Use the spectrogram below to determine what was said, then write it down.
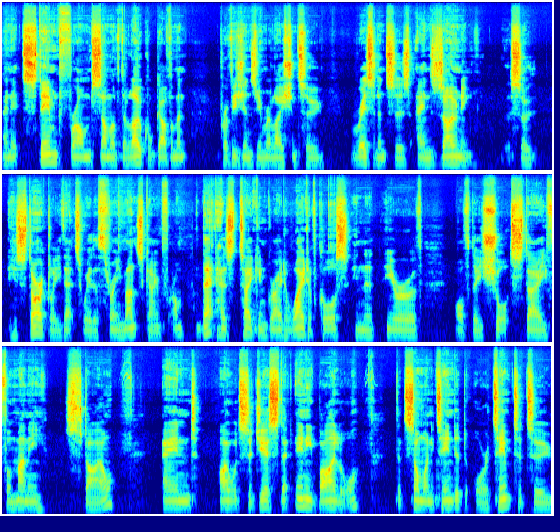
and it stemmed from some of the local government provisions in relation to residences and zoning. So historically, that's where the three months came from. That has taken greater weight, of course, in the era of of the short stay for money style. And I would suggest that any bylaw that someone intended or attempted to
